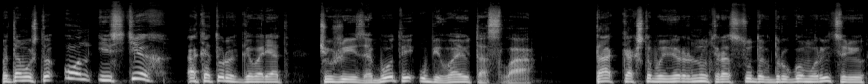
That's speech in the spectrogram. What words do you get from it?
потому что он из тех, о которых говорят, чужие заботы убивают осла. Так как, чтобы вернуть рассудок другому рыцарю,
